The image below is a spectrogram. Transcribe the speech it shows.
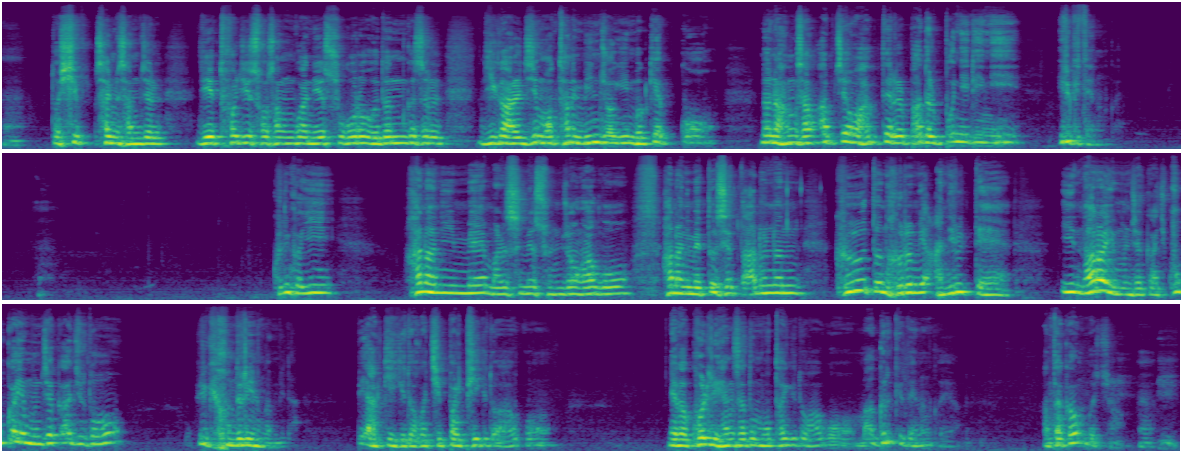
어, 또 33절 네 토지 소산과 네 수고로 얻은 것을 네가 알지 못하는 민족이 먹겠고 너는 항상 압제와 학대를 받을 뿐이리니 이렇게 되는 거예요. 어. 그러니까 이 하나님의 말씀에 순종하고 하나님의 뜻에 따르는 그 어떤 흐름이 아닐 때 이 나라의 문제까지 국가의 문제까지도 이렇게 흔들리는 겁니다. 빼앗기기도 하고 짓밟히기도 하고 내가 권리 행사도 못하기도 하고 막 그렇게 되는 거예요. 안타까운 거죠. 예.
